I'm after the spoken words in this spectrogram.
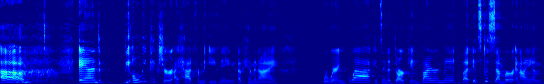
Um, and the only picture I had from the evening of him and I were wearing black. It's in a dark environment, but it's December and I am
